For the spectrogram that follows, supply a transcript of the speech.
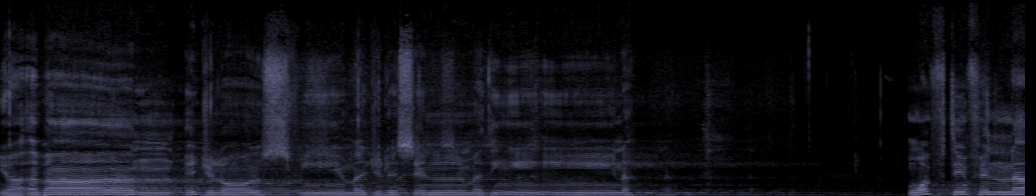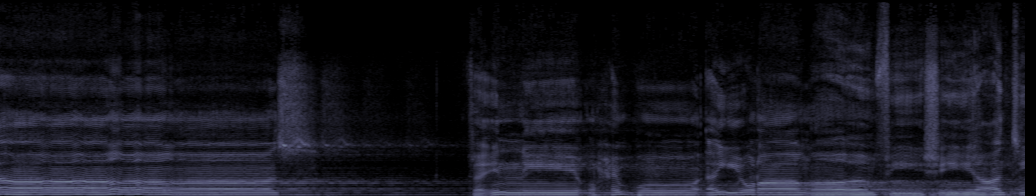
يا أبان اجلس في مجلس المدينة وافتف الناس فإني أحب أن يرى في شيعتي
